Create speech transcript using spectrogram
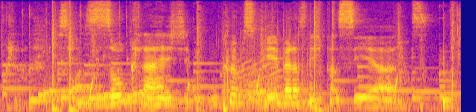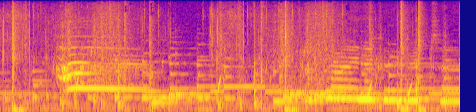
klar. Das war so klar. Hätte ich den Kürbis gegeben, wäre das nicht passiert. Meine Güte.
